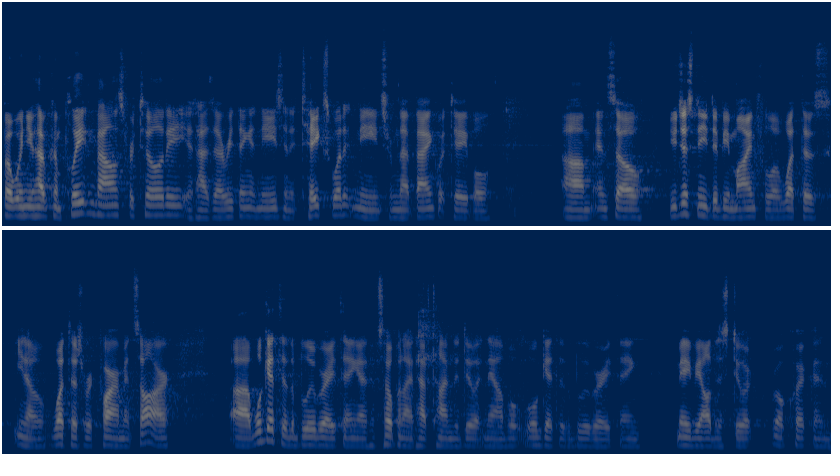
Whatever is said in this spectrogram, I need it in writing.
But when you have complete and balanced fertility, it has everything it needs and it takes what it needs from that banquet table. Um, and so you just need to be mindful of what those, you know, what those requirements are. Uh, we'll get to the blueberry thing. I was hoping I'd have time to do it now, but we'll get to the blueberry thing. Maybe I'll just do it real quick and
